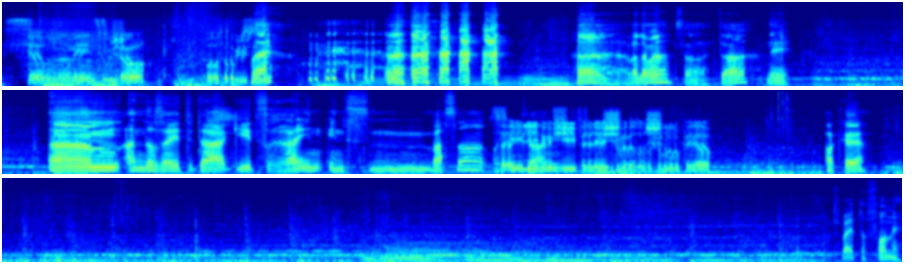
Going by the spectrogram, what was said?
Seltener Main-Zuschauer. Oder bist du? ah, warte mal. So, da? Nee. Ähm, andere Seite, da geht's rein ins Wasser. und So, ich liebe dann- im Schiff, weil das ist schon wieder der Schluppe, ja. Okay. Weiter vorne.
